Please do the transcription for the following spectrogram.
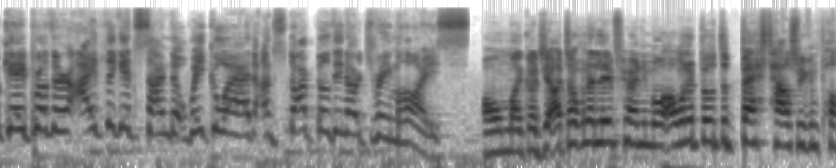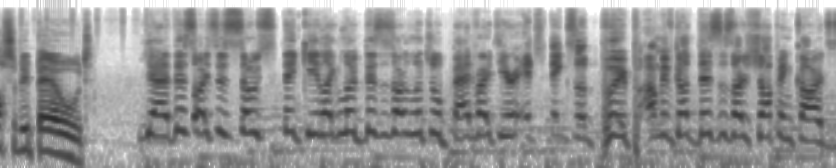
Okay, brother, I think it's time that we go ahead and start building our dream house. Oh my god, yeah, I don't want to live here anymore. I want to build the best house we can possibly build. Yeah, this house is so stinky. Like, look, this is our literal bed right here. It stinks of poop. And we've got this as our shopping carts.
